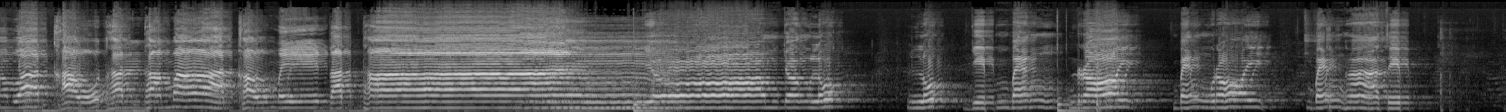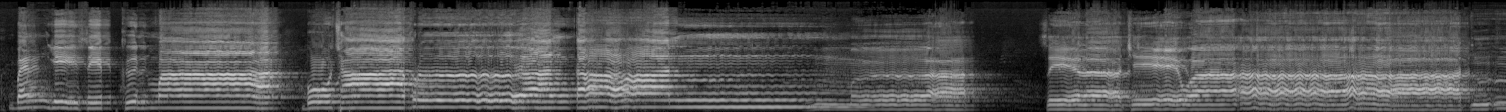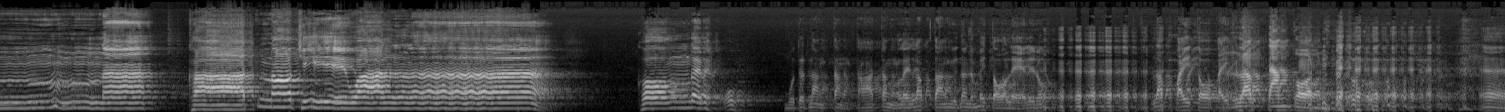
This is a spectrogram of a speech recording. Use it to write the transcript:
มวัดเขาทันธรรมาสเขามีศรัทธาโยมจงลุก ลุกหยิบแบงค์ร้อย แบงค์ร้อย แบงค์ห้าสิบแบงค์ยี่สิบขึ้นมา บูชาเครื่องกา ศีลชีวาตนาขาดนอชีวันคงได้ไหมโอ้มัวแต่นั่งตั้งตาตั้งอะไรรับตังค์อยู่นั่นแล้วไม่ต่อแหลเลยเนาะรับไปต่อไปรับตังค์ก่อนเออ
